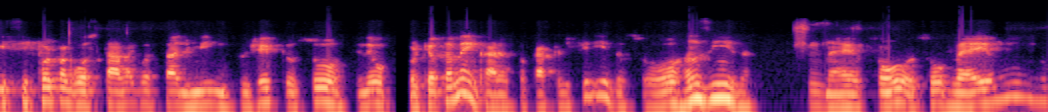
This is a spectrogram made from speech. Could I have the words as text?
E se for para gostar, vai gostar de mim do jeito que eu sou, entendeu? Porque eu também, cara, eu sou casca de ferida, eu sou ranzinza. Sim. Né? Eu sou, eu sou velho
